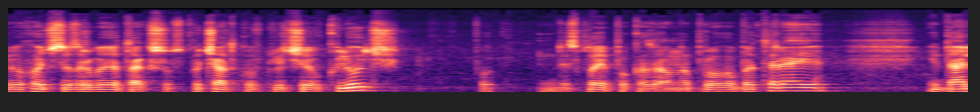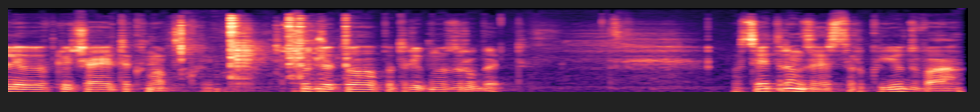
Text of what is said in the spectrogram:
І ви хочете зробити так, щоб спочатку включив ключ, дисплей показав напругу батареї, і далі ви включаєте кнопкою. Що для того потрібно зробити? Ось цей транзистор Q2.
